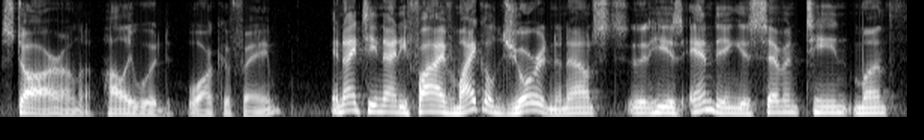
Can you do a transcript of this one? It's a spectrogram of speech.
star on the Hollywood Walk of Fame. In 1995, Michael Jordan announced that he is ending his 17 month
